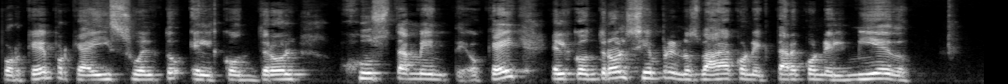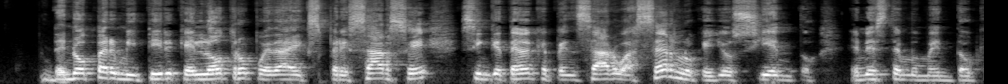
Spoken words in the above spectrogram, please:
¿Por qué? Porque ahí suelto el control justamente, ¿ok? El control siempre nos va a conectar con el miedo de no permitir que el otro pueda expresarse sin que tenga que pensar o hacer lo que yo siento en este momento, ¿ok?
